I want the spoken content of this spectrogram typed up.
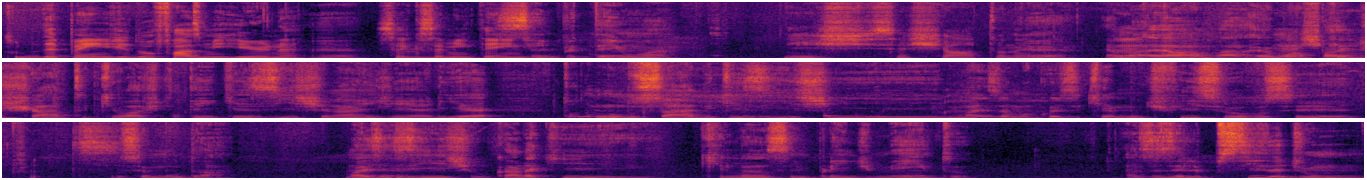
Tudo depende do faz-me rir, né? É. Se é que você me entende. Sempre tem uma. Ixi, isso é chato, né? É, é, Uma, é uma, é uma parte que é. chata que eu acho que tem, que existe na engenharia. Todo mundo sabe que existe, mas é uma coisa que é muito difícil você, você mudar. Mas existe. O cara que, que lança empreendimento, às vezes ele precisa de um,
